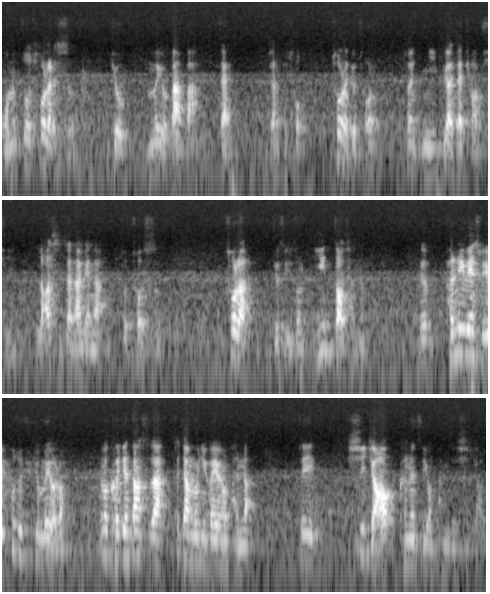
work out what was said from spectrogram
我们做错了的事。就没有办法再叫他不错，错了就错了。说你不要再调皮，老是在那边呢做错事，错了就是一种因造成的。那盆里边水泼出去就没有了。那么可见当时啊，释迦牟尼佛要用盆了，所以洗脚可能是用盆子洗脚的。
